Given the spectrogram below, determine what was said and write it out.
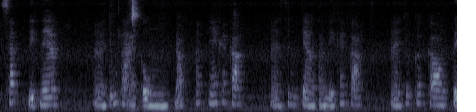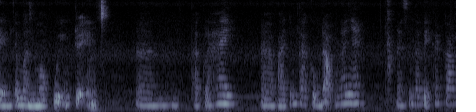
sách Việt Nam. À, chúng ta cùng đọc sách nhé các con. À, xin chào tạm biệt các con. À, chúc các con tìm cho mình một quyển truyện à, thật là hay. À, và chúng ta cùng đọc nó nhé. À, xin tạm biệt các con.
